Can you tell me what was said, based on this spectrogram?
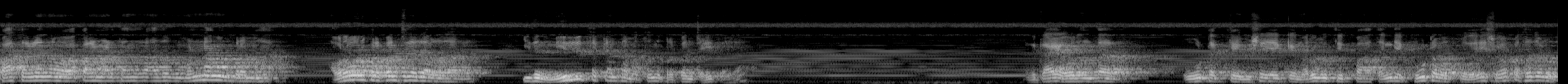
ಪಾತ್ರೆಗಳನ್ನು ವ್ಯಾಪಾರ ಮಾಡ್ತಾಂದ್ರೆ ಅದು ಮಣ್ಣ ಬ್ರಹ್ಮ. ಅವರವರ ಪ್ರಪಂಚದಲ್ಲಿ ಅವರದಾರ ಇದನ್ನು ಮೀರಿರ್ತಕ್ಕಂಥ ಮತ್ತೊಂದು ಪ್ರಪಂಚ ಐತಲ್ಲ? ಅದಕ್ಕಾಗಿ ಅವರಂತ ಊಟಕ್ಕೆ, ವಿಷಯಕ್ಕೆ ಮರುಗುತ್ತಿಪ್ಪ, ತಂಗೆ ಕೂಟ ಒಪ್ಪದೆ ಶಿವಪಥದಳು.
